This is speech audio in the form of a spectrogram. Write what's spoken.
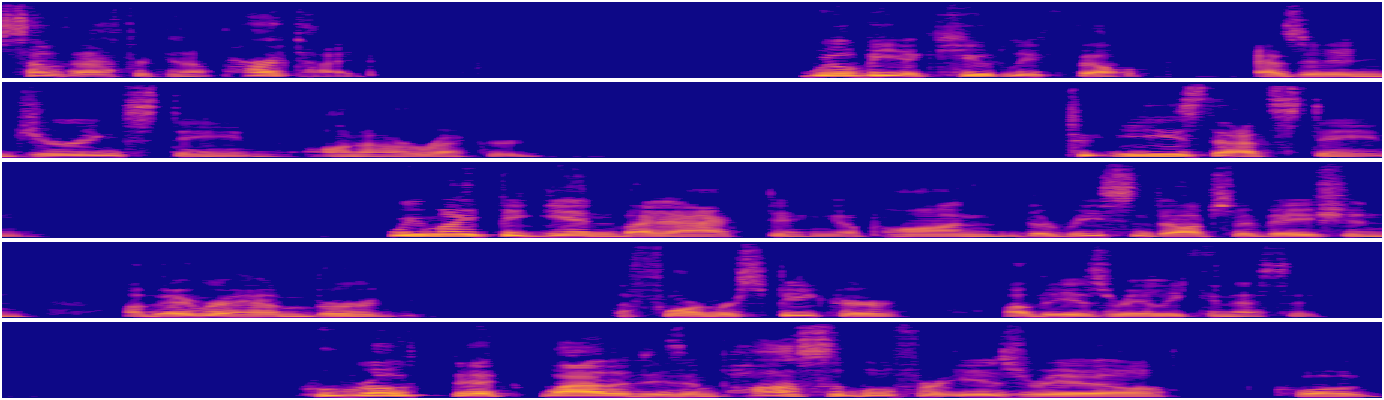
South African apartheid will be acutely felt as an enduring stain on our record. To ease that stain, we might begin by acting upon the recent observation of Abraham Burg, the former Speaker of the Israeli Knesset, who wrote that while it is impossible for Israel, quote,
